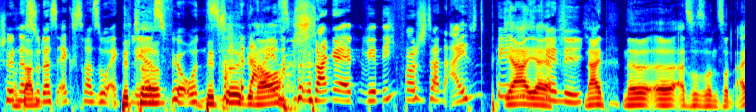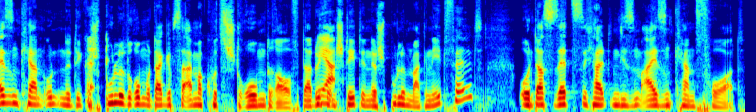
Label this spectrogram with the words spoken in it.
Schön, Und dass dann- du das extra so erklärst für uns. bitte, genau. Eisenstange hätten wir nicht verstanden. Eisenpenis Ja, ja, ja. ich. Nein, ne, äh, also so, ein- so ein Eisenkern und eine dicke Spule drum und da gibt's da einmal kurz Strom drauf. Dadurch Ja. entsteht in der Spule ein Magnetfeld und das setzt sich halt in diesem Eisenkern fort.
